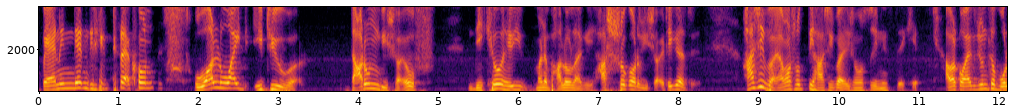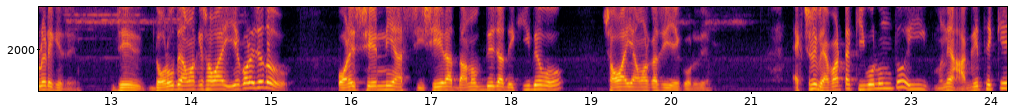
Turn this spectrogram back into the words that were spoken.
প্যান ইন্ডিয়ান ডিরেক্টর এখন ওয়ার্ল্ড ওয়াইড ইউটিউবার দারুণ বিষয় ওফ দেখেও হেভি মানে ভালো লাগে, হাস্যকর বিষয়, ঠিক আছে? হাসি পায়, আমার সত্যি হাসি পায় এই সমস্ত জিনিস দেখে। আবার কয়েকজনকে বলে রেখেছে যে, দরদে আমাকে সবাই ইয়ে করেছে তো? পরে শের নিয়ে আসছি। শের আর দানব দিয়ে যা দেখিয়ে দেবো, সবাই আমার কাছে ইয়ে করবে। অ্যাকচুয়ালি ব্যাপারটা কি বলুন তো? এই মানে আগে থেকে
